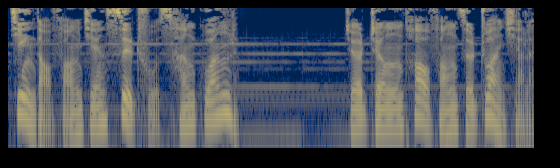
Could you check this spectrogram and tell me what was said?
进到房间，四处参观了。这整套房子转下来，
